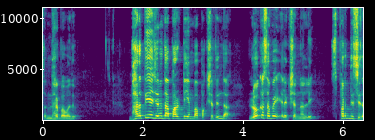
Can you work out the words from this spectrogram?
ಸಂದರ್ಭವದು. ಭಾರತೀಯ ಜನತಾ ಪಾರ್ಟಿ ಎಂಬ ಪಕ್ಷದಿಂದ ಲೋಕಸಭೆ ಎಲೆಕ್ಷನ್ನಲ್ಲಿ ಸ್ಪರ್ಧಿಸಿದ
